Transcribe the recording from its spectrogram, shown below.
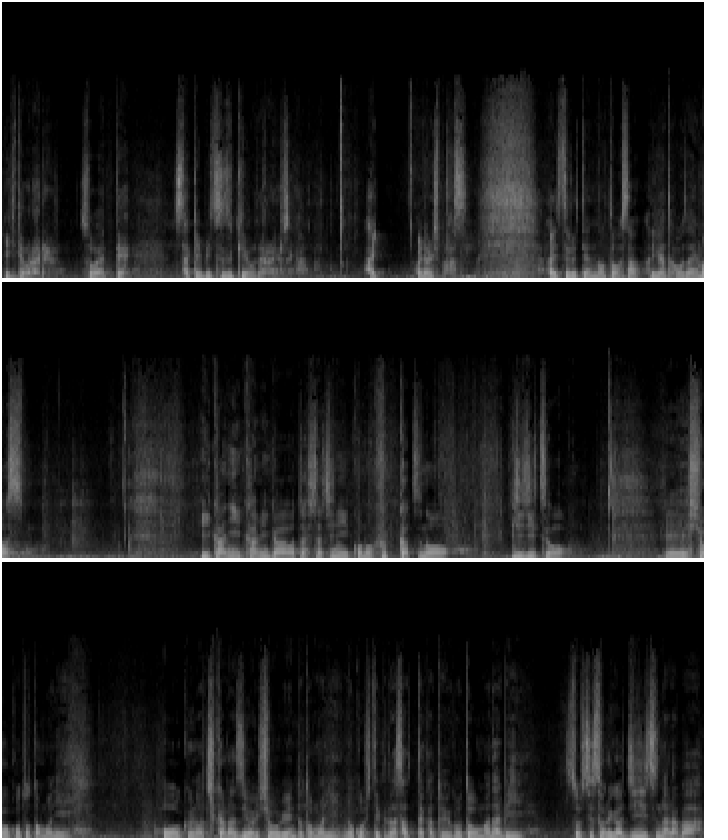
生きておられる。そうやって叫び続けようではありませんか。お祈りします。愛する天のお父さんありがとうございます。いかに神が私たちにこの復活の事実を、えー、証拠とともに多くの力強い証言とともに残してくださったかということを学びそしてそれが事実ならば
